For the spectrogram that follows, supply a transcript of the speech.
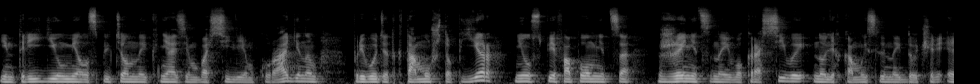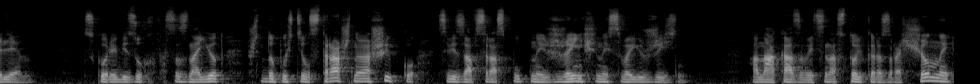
Интриги, умело сплетенные князем Василием Курагиным, приводят к тому, что Пьер, не успев опомниться, женится на его красивой, но легкомысленной дочери Элен. Вскоре Безухов осознает, что допустил страшную ошибку, связав с распутной женщиной свою жизнь. Она оказывается настолько развращенной,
